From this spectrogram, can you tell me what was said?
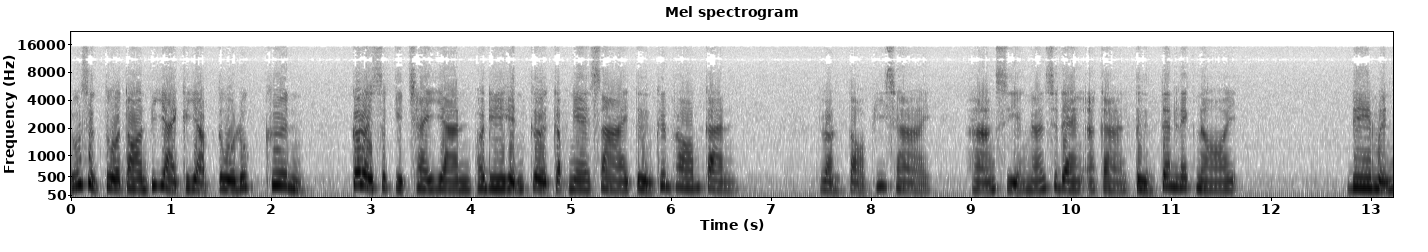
รู้สึกตัวตอนพี่ใหญ่ขยับตัวลุกขึ้น ก็เลยสกิดชายยัน พอดีเห็นเกิดกับแง่ทรายตื่นขึ้นพร้อมกัน หล่อนตอบพี่ชาย หางเสียงนั้นแสดงอาการตื่นเต้นเล็กน้อย ดีเหมือน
